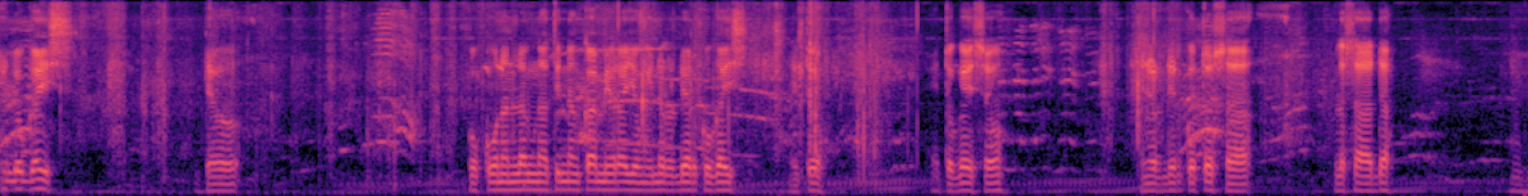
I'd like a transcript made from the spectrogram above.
Hello guys. Ito. Kukunan lang natin ng camera yung in-order ko guys. Ito. Ito guys oh. In-order ko to sa Lazada. Hmm.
